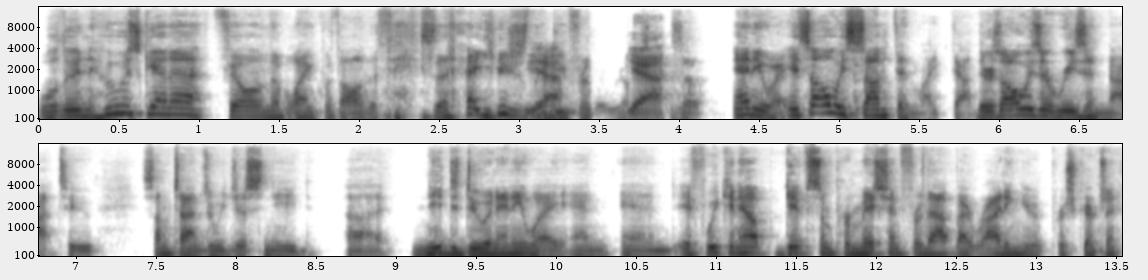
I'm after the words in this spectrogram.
Well, then who's gonna fill in the blank with all the things that I usually Yeah. do for the real? Yeah. So anyway, it's always something like that. There's always a reason not to. Sometimes we just need uh, need to do it anyway, and and if we can help give some permission for that by writing you a prescription,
